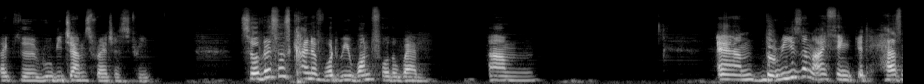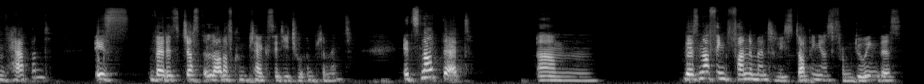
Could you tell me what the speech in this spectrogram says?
like the Ruby Gems registry. So this is kind of what we want for the web. Um, and the reason I think it hasn't happened is that it's just a lot of complexity to implement. It's not that um, there's nothing fundamentally stopping us from doing this.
